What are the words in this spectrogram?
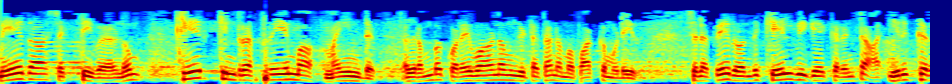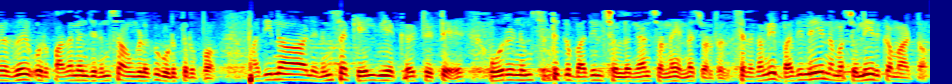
மேதா சக்தி வேணும் கேட்கின்ற ஃப்ரேம் ஆஃப் மைண்ட் அது ரொம்ப குறைவானவங்கிட்ட தான் நம்ம பார்க்க முடியுது. சில பேர் வந்து கேள்வி கேட்கறன்ட்டு இருக்கிறது ஒரு பதினஞ்சு நிமிஷம் அவங்களுக்கு கொடுத்துருப்போம். பதினாலு நிமிஷம் கேள்வியை கேட்டுட்டு ஒரு நிமிஷத்துக்கு பதில் சொல்லுங்கன்னு சொன்னா என்ன சொல்றது? சில சமயம் பதிலே நம்ம சொல்லி இருக்க மாட்டோம்.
